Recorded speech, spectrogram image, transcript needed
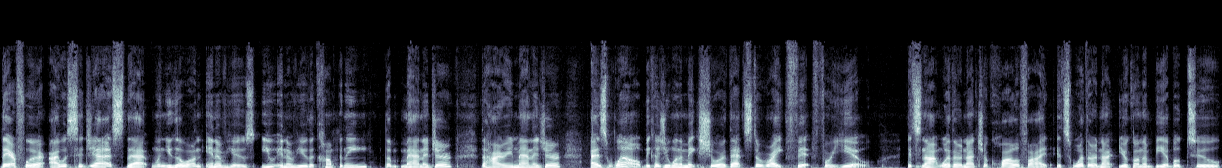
Therefore, I would suggest that when you go on interviews, you interview the company, the manager, the hiring manager as well, because you want to make sure that's the right fit for you. It's not whether or not you're qualified, it's whether or not you're going to be able to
